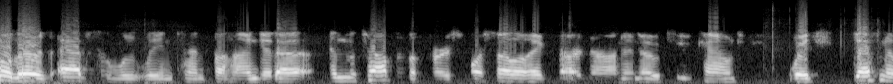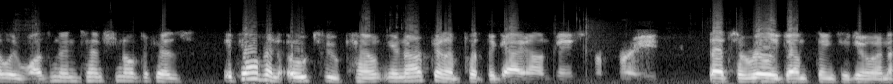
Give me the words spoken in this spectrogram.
Oh, there was absolutely intent behind it. Uh, in the top of the first, Porcello hit Gardner on an 0-2 count, which definitely wasn't intentional because if you have an 0-2 count, you're not going to put the guy on base for free. That's a really dumb thing to do, and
